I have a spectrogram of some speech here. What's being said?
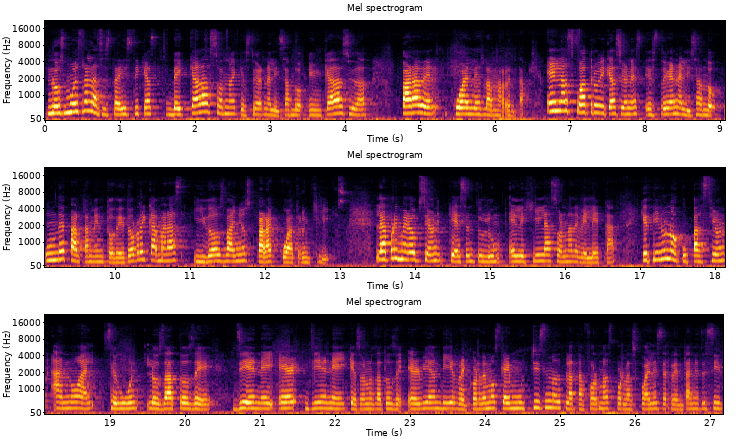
nos muestra las estadísticas de cada zona que estoy analizando en cada ciudad para ver cuál es la más rentable. En las cuatro ubicaciones estoy analizando un departamento de dos recámaras y dos baños para cuatro inquilinos. La primera opción, que es en Tulum, elegí la zona de Veleta, que tiene una ocupación anual según los datos de DNA, Air, DNA, que son los datos de Airbnb. Recordemos que hay muchísimas plataformas por las cuales se rentan, es decir,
